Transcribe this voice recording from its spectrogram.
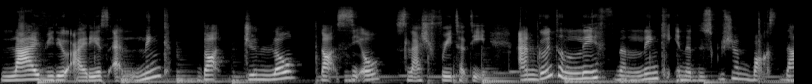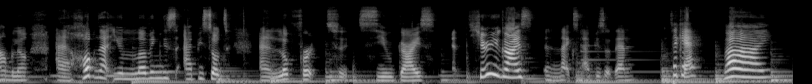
live video ideas at link.junlo.com co slash free 30 i'm going to leave the link in the description box down below and i hope that you're loving this episode and look forward to see you guys and hear you guys in the next episode then. Take care. Bye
